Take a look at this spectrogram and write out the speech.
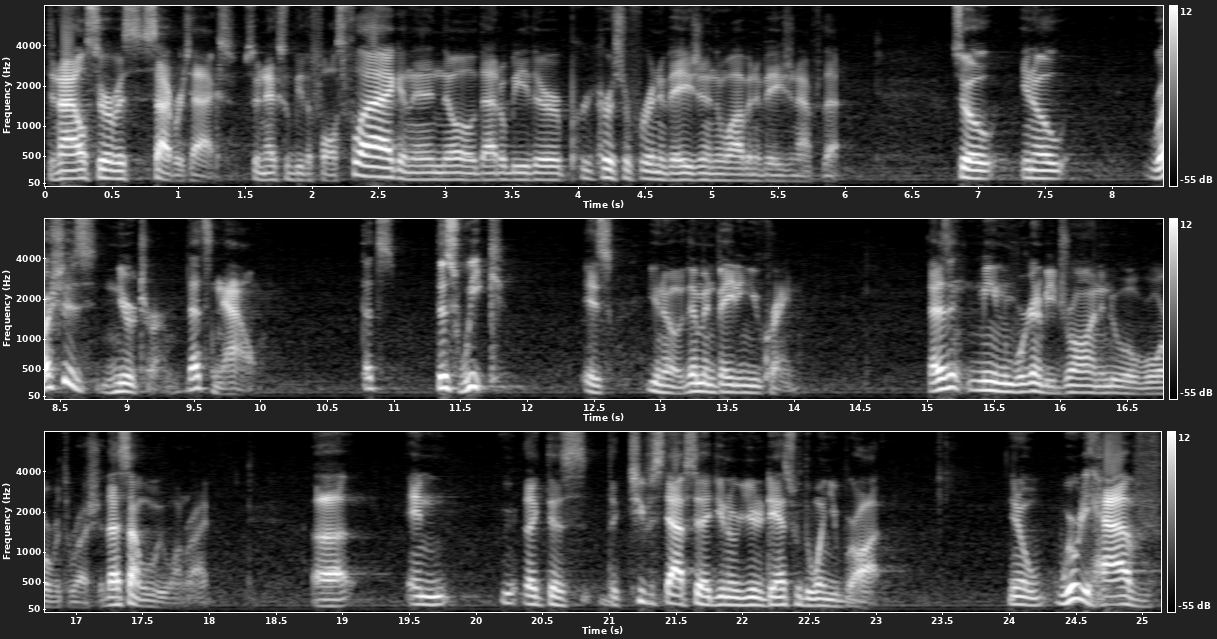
Denial service, cyber attacks. So next will be the false flag, and then that'll be their precursor for an invasion, and then we'll have an invasion after that. So, you know, Russia's near term. That's now. That's this week is, you know, them invading Ukraine. That doesn't mean we're going to be drawn into a war with Russia. That's not what we want, right? Uh, and like this, the chief of staff said, you know, you're going to dance with the one you brought. You know, we already have,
